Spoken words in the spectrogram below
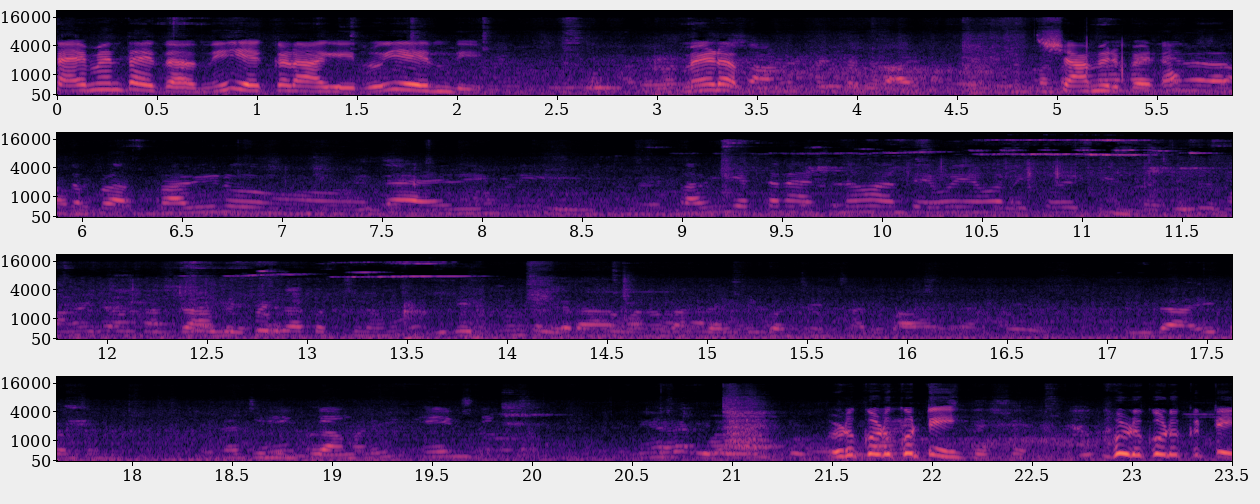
టైం ఎంత అవుతుంది? ఎక్కడ ఆగిర్రు? ఏంది? మేడం షామీర్పేట ప్రవీణ్ ప్రవీణ్ చెప్తానే వచ్చినావు అంటే ఏమో ఏమో ఎక్కువ ఎక్కి అమీర్పేట దాకా వచ్చినాము ఇది ఎట్లుంటే ఇక్కడ మనలందరికీ కొంచెం చలి బాగుంది అంటే ఇది అయి కొంచెం ఎనర్జీ నింపుదామని ఏంటి ఉడుకుడుకుటి ఉడుకుడుకుటి.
